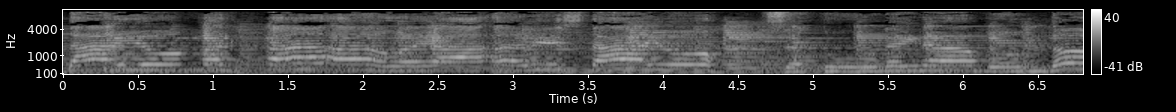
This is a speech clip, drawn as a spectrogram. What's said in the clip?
tayo mag-aaway. Aalis tayo sa tunay na mundo.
